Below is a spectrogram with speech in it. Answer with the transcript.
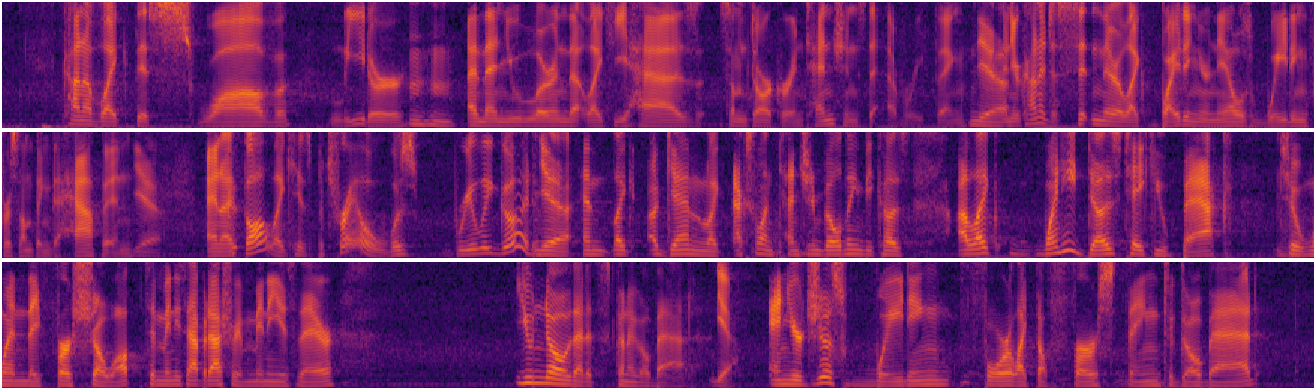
kind of like this suave leader, Mm-hmm. and then you learn that like he has some darker intentions to everything. Yeah. and you're kind of just sitting there like biting your nails, waiting for something to happen. Yeah. and I thought like his portrayal was really good. Yeah, and like again, like excellent tension building because I like when he does take you back to Mm-hmm. when they first show up to Minnie's haberdashery and Minnie is there. You know that it's gonna go bad, yeah. and you're just waiting for like the first thing to go bad,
